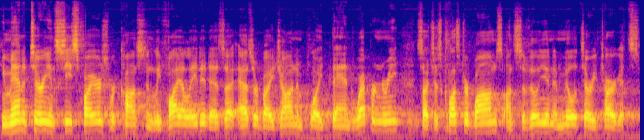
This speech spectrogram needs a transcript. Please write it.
Humanitarian ceasefires were constantly violated as Azerbaijan employed banned weaponry, such as cluster bombs, on civilian and military targets.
